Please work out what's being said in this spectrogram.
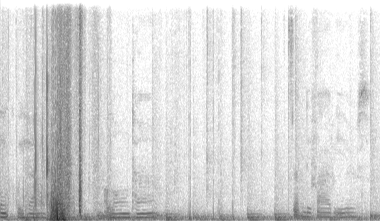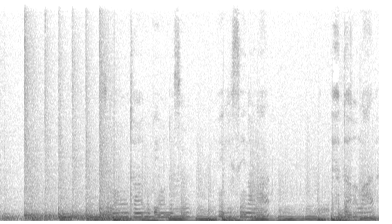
Think we have a long time 75 years is a long time to be on this earth, and you've seen a lot and done a lot.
